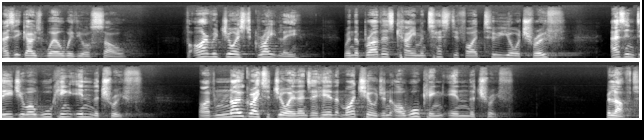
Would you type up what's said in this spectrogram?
as it goes well with your soul. For I rejoiced greatly when the brothers came and testified to your truth, as indeed you are walking in the truth. I have no greater joy than to hear that my children are walking in the truth. Beloved,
